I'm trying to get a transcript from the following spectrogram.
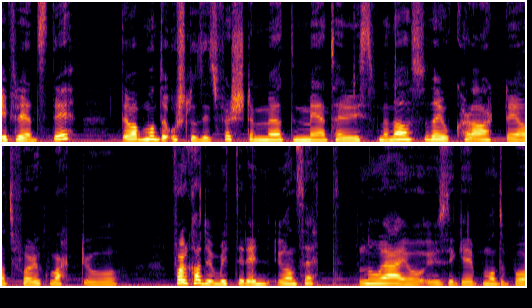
i fredstid. Det var på en måte Oslo sitt første møte med terrorisme da, så det er jo klart det at folk ble jo Folk hadde jo blitt redd uansett. Nå er jeg jo usikker på en måte på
